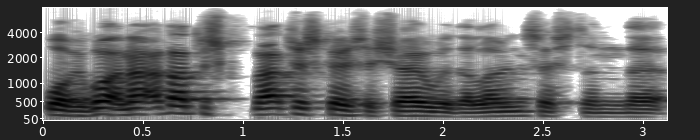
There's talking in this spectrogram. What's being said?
what we've got, and that, that just that just goes to show with the loan system that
